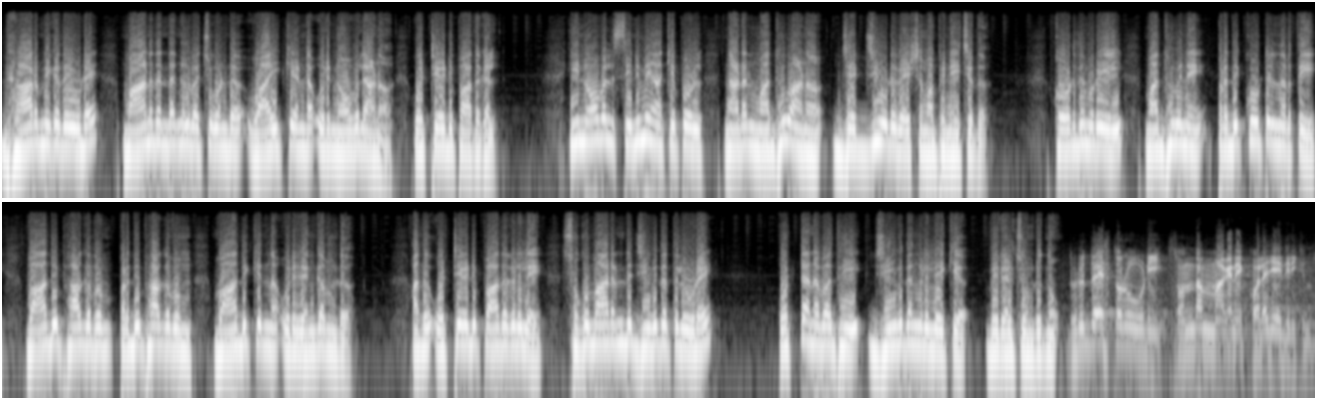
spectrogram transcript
ധാർമ്മികതയുടെ മാനദണ്ഡങ്ങൾ വെച്ചുകൊണ്ട് വായിക്കേണ്ട ഒരു നോവലാണ് ഒറ്റയടി പാതകൾ ഈ നോവൽ സിനിമയാക്കിയപ്പോൾ നടൻ മധുവാണ് ജഡ്ജിയുടെ വേഷം അഭിനയിച്ചത്. കോടതി മുറിയിൽ മധുവിനെ പ്രതിക്കൂട്ടിൽ നിർത്തി വാദിഭാഗവും പ്രതിഭാഗവും വാദിക്കുന്ന ഒരു രംഗമുണ്ട്. അത് ഒറ്റയടി പാതകളിലെ സുകുമാരന്റെ ജീവിതത്തിലൂടെ ഒട്ടനവധി ജീവിതങ്ങളിലേക്ക് വിരൽ ചൂണ്ടുന്നു. ദുരുദ്ദേശത്തോടുകൂടി സ്വന്തം മകനെ കൊല ചെയ്തിരിക്കുന്നു.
